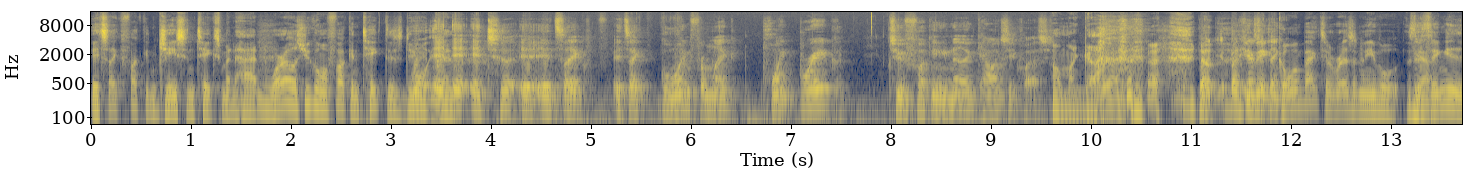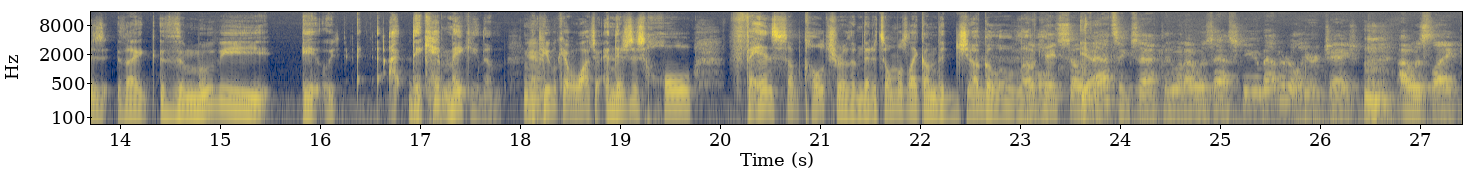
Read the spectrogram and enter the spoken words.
It's like fucking Jason takes Manhattan. Where else you gonna fucking take this dude? Well, it, it, it, took- it it's like it's like going from like Point Break to fucking uh, Galaxy Quest. oh my god. Yeah. but but here's the thing. Going back to Resident Evil, the Yeah. thing is, like the movie, it was- I, they kept making them. And people kept watching, and there's this whole fan subculture of them that it's almost like on the Juggalo level. Okay, so Yeah. that's exactly what I was asking you about earlier, Jay. Mm. I was like,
